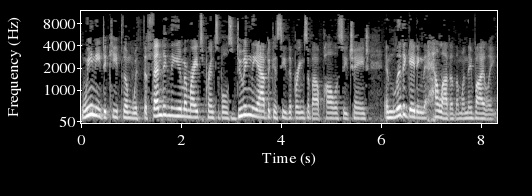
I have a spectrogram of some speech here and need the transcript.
We need to keep them with defending the human rights principles, doing the advocacy that brings about policy change, and litigating the hell out of them when they violate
